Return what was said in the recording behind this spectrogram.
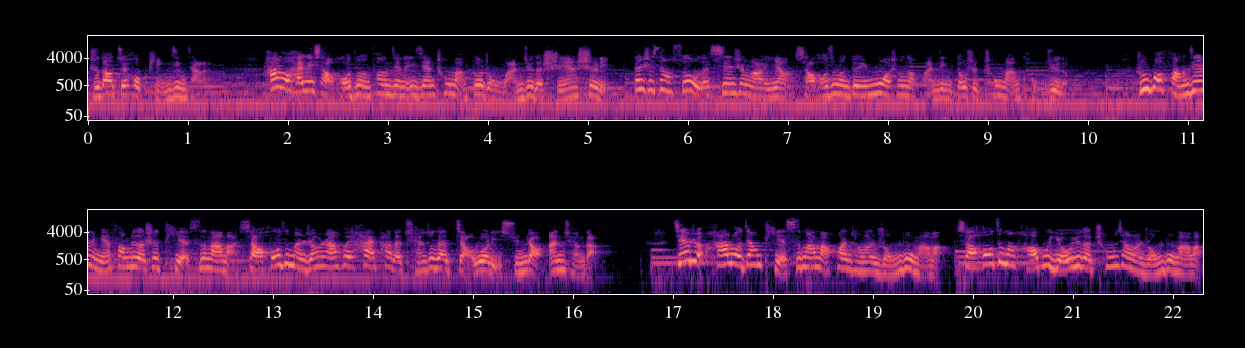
直到最后平静下来。哈罗还给小猴子们放进了一间充满各种玩具的实验室里，但是像所有的新生儿一样，小猴子们对于陌生的环境都是充满恐惧的。如果房间里面放置的是铁丝妈妈，小猴子们仍然会害怕的蜷缩在角落里寻找安全感。接着，哈洛将铁丝妈妈换成了绒布妈妈，小猴子们毫不犹豫地冲向了绒布妈妈。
